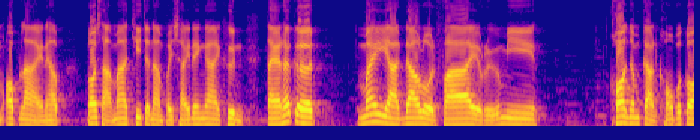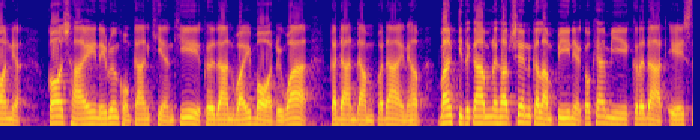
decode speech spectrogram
มออฟไลน์นะครับ ก็สามารถที่จะนำไปใช้ได้ง่ายขึ้น แต่ถ้าเกิด ไม่อยากดาวน์โหลดไฟล์หรือมีข้อจำกัดของอุปกรณ์เนี่ยก็ใช้ในเรื่องของการเขียนที่กระดานไว้บอร์ดหรือว่ากระดานดำก็ได้นะครับ บางกิจกรรมนะครับ เช่นกระหล่ำปีเนี่ยก็แค่มีกระดาษ A4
